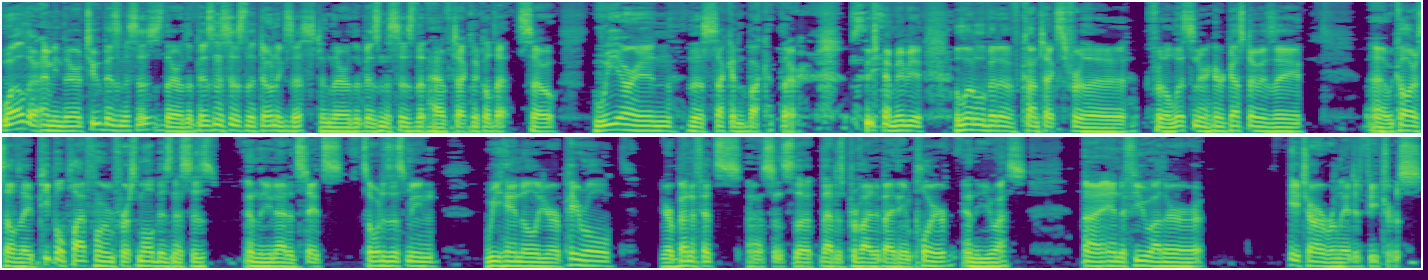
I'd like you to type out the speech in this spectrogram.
Well, there, I mean, there are two businesses. There are the businesses that don't exist, and there are the businesses that have technical debt. So we are in the second bucket there. yeah, maybe a little bit of context for the for the listener here. Gusto is a uh, we call ourselves a people platform for small businesses in the United States. So what does this mean? We handle your payroll, your benefits, uh, since the, that is provided by the employer in the U.S., uh, and a few other HR related features.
